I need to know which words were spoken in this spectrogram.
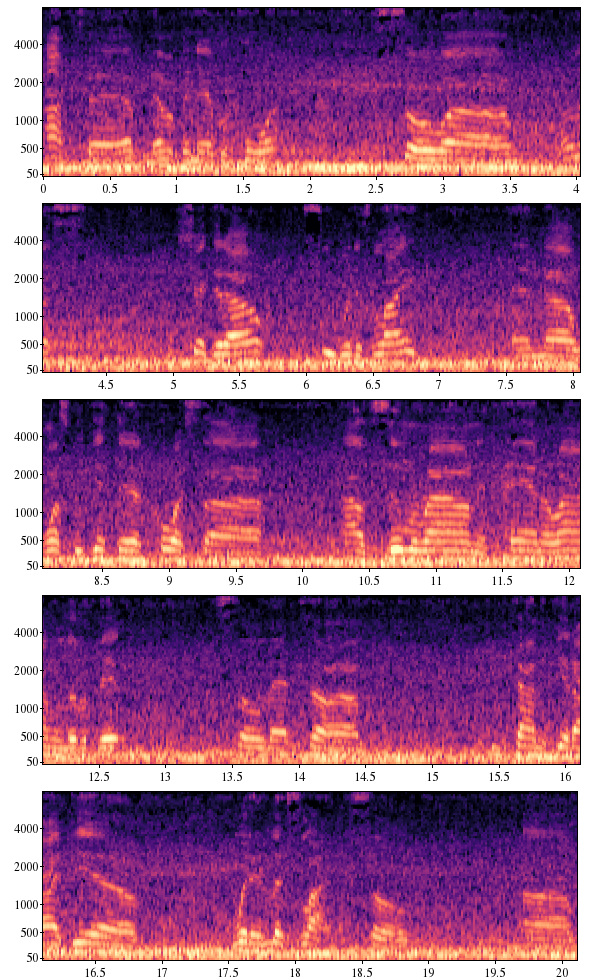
Octave. Never been there before. So, um, well, let's check it out, see what it's like. And uh, once we get there, of course, uh, I'll zoom around and pan around a little bit so that um, you kind of get idea of what it looks like. So um,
